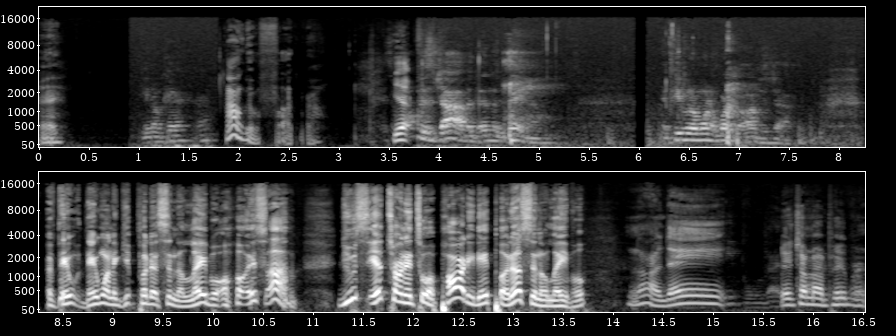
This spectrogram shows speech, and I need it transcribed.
Hey, you don't care. Right? I don't give a fuck, bro. Yeah. Office job at the end of the day. Man. And people don't want to work an office job. If they they want to get put us in the label, oh, it's up. You see, it turned into a party. They put us in a label. No, they they're talking about people.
